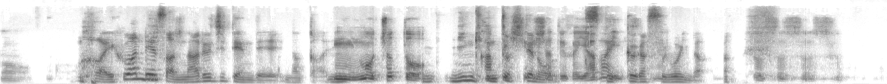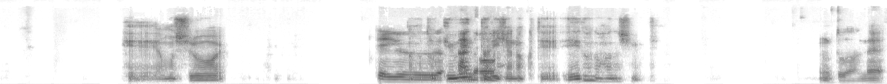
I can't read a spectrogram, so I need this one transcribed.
うんまあ、F1 レーサーになる時点で、なんか、うん、もうちょっと、人間としてのステックがすごいんだ。そうそうそうそう。へえ、面白い。っていう、ドキュメンタリーじゃなくて映画の話みたい本当だね。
